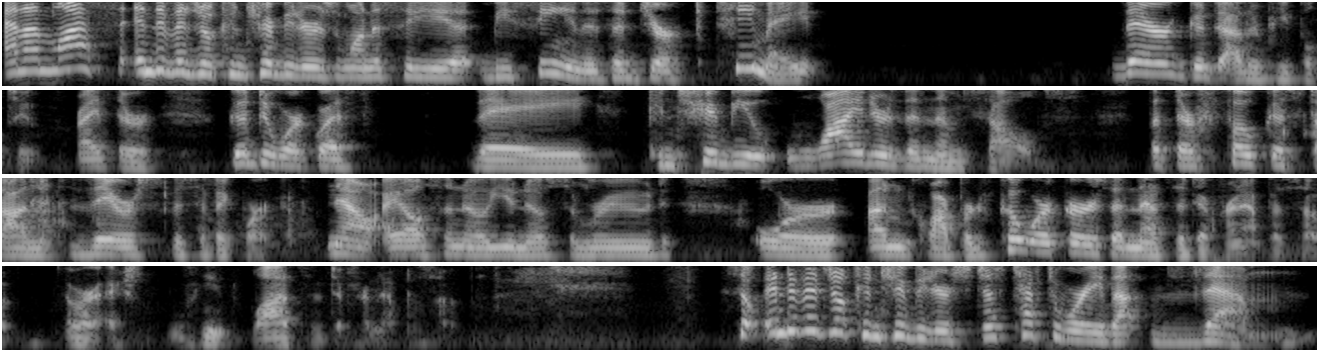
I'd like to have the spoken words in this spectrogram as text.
And unless individual contributors want to see be seen as a jerk teammate, they're good to other people too, right? They're good to work with. They contribute wider than themselves, but they're focused on their specific work. Now, I also know you know some rude or uncooperative coworkers, and that's a different episode, or actually lots of different episodes. So, individual contributors just have to worry about them.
